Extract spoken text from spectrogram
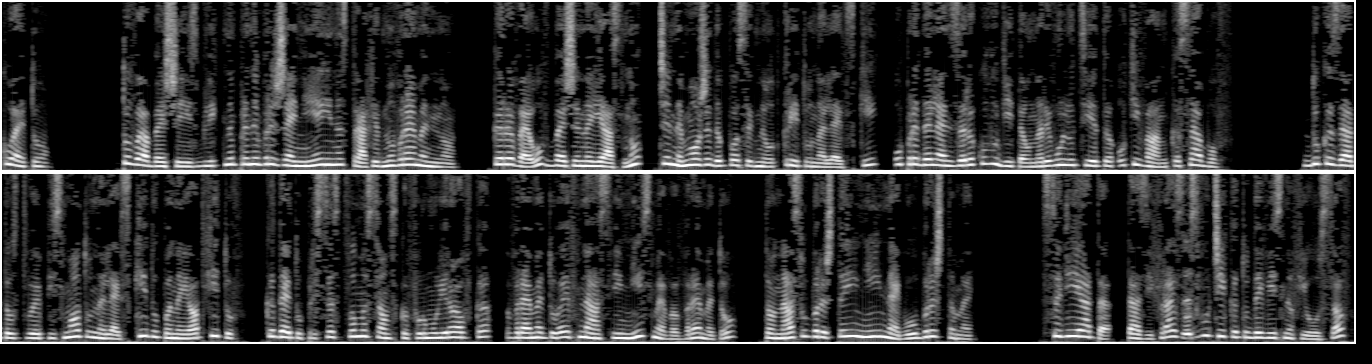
което. Това беше изблик на пренебрежение и на страх едновременно. Каравелов беше наясно, че не може да посегне открито на Левски, определен за ръководител на революцията от Иван Касабов. Доказателство е писмото на Левски до Панайот Хитов, където присъства масонска формулировка «Времето е в нас и ние сме във времето», то нас обръща и ние него обръщаме. Съдията, тази фраза звучи като девиз на философ,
